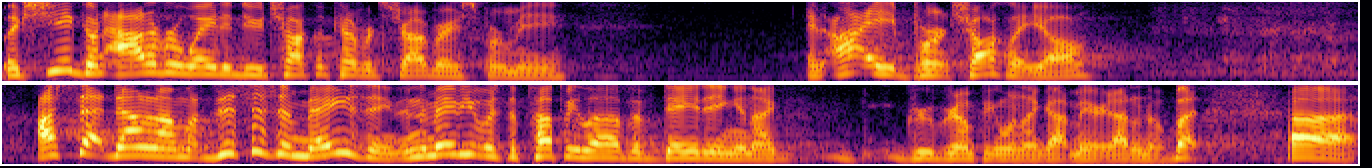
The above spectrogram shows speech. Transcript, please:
Like, she had gone out of her way to do chocolate covered strawberries for me. And I ate burnt chocolate, y'all. I sat down and I'm like, this is amazing. And maybe it was the puppy love of dating and I grew grumpy when I got married. I don't know. But, uh,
